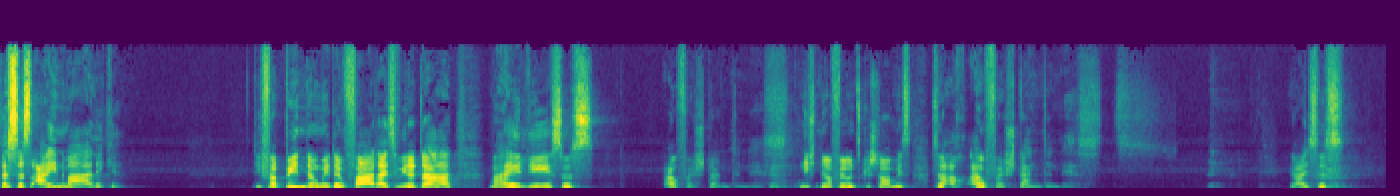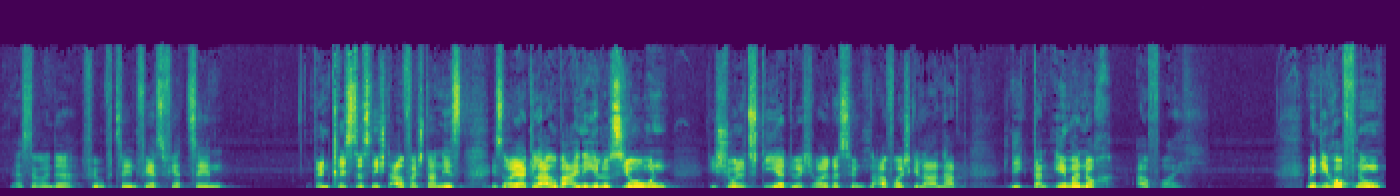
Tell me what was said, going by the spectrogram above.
Das ist das Einmalige. Die Verbindung mit dem Vater ist wieder da, weil Jesus auferstanden ist. Nicht nur für uns gestorben ist, sondern auch auferstanden ist. Wie heißt es? 1. Korinther 15, Vers 14. Wenn Christus nicht auferstanden ist, ist euer Glaube eine Illusion. Die Schuld, die ihr durch eure Sünden auf euch geladen habt, liegt dann immer noch auf euch. Wenn die Hoffnung,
